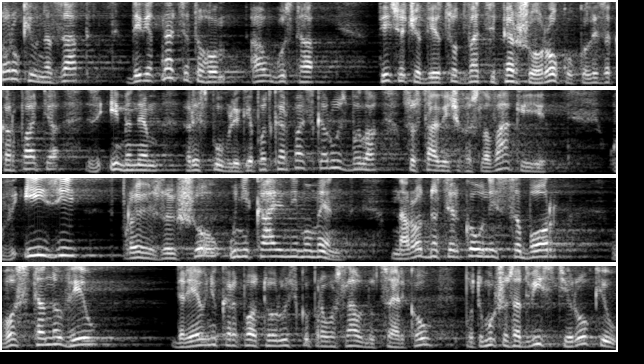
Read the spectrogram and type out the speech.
100 років назад, 19 августа 1921 року, коли Закарпаття з іменем Республіки Подкарпатська Русь була в составі Чехословакії, в Ізі пройшов унікальний момент. Народно-церковний собор восстановив древню Карпато-Руську православну церкву, тому що за 200 років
